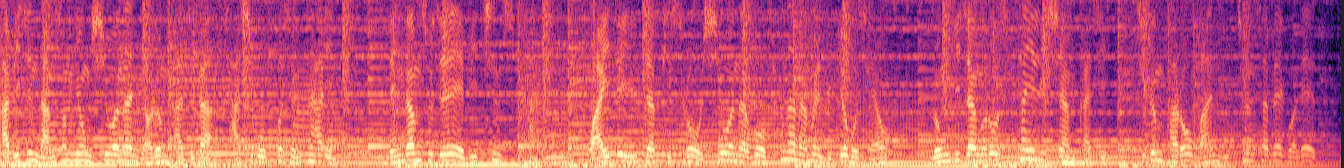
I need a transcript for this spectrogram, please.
가비진 남성용 시원한 여름 바지가 45% 할인, 냉감 소재의 미친 스판, 와이드 일자 핏으로 시원하고 편안함을 느껴보세요. 롱기장으로 스타일리시함까지 지금 바로 16,400원에 득템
